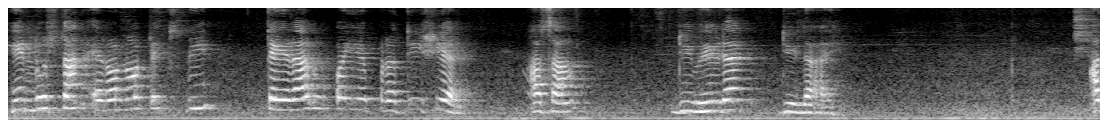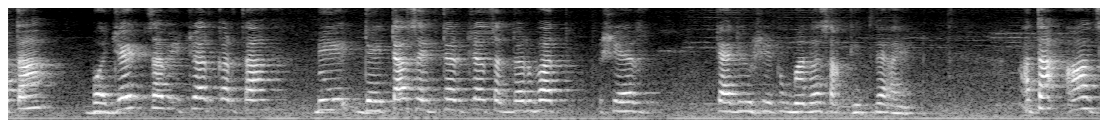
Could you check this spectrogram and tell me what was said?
हिंदुस्तान एरोनॉटिक्सनी तेरा रुपये प्रति शेअर असा डिव्हिडंड दिला आहे. आता बजेटचा विचार करता मी डेटा सेंटरच्या संदर्भात शेअर त्या दिवशी तुम्हाला सांगितले आहेत. आता आज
